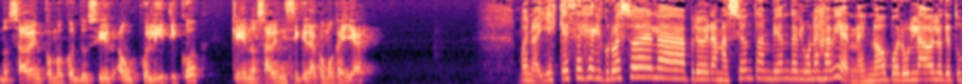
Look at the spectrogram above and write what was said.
no saben cómo conducir a un político que no sabe ni siquiera cómo callar. Bueno, y es que ese es el grueso de la programación también de lunes a viernes, ¿no? Por un lado, lo que tú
